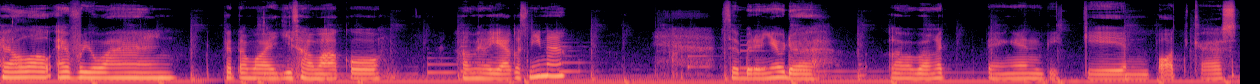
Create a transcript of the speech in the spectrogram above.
Hello everyone, ketemu lagi sama aku Amelia Kusnina. Sebenarnya udah lama banget pengen bikin podcast,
